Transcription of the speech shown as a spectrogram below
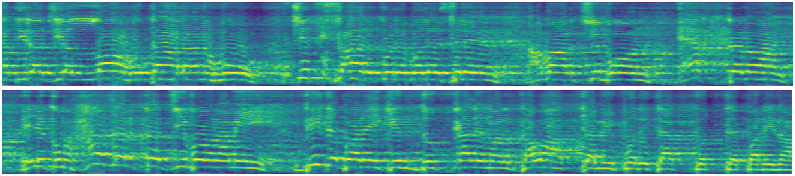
আদি রাদিয়াল্লাহু তাআলা আনহু চিৎকার করে বলেছিলেন জীবন একটা নয়, এরকম হাজারটা জীবন আমি দিতে পারি, কিন্তু কালেমার দাওয়াতকে আমি পরিত্যাগ করতে পারি না।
